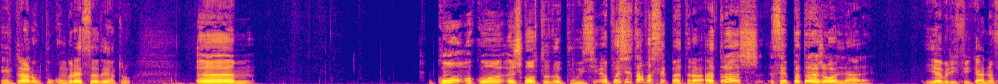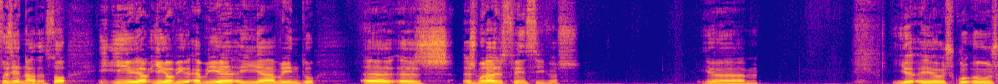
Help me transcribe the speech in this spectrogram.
Entraram para o Congresso adentro. Um, com, com a escolta da polícia. A polícia estava sempre atrás, atrás, sempre atrás a olhar e a verificar. Não fazia nada. Só ia, ia, abria, ia abrindo uh, as, as muralhas defensivas. E, uh, e, e os, os,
